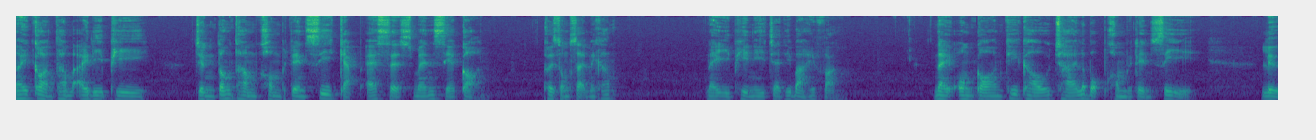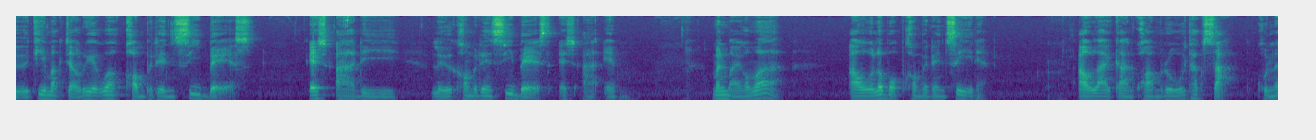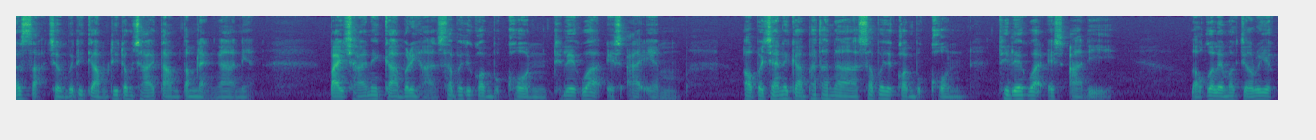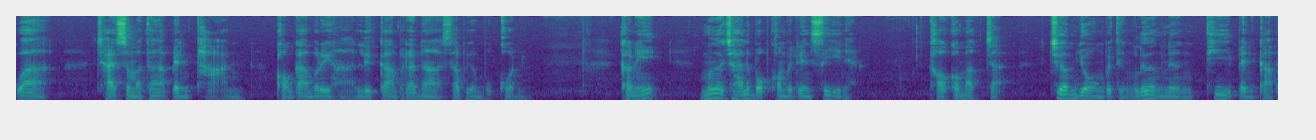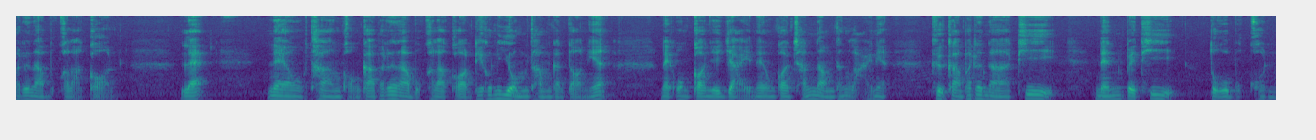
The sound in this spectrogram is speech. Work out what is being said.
มก่อนทำ IDP จึงต้องทำ Competency Gap Assessment เสียก่อน เคยสงสัยไหมครับ ใน EP นี้จะอธิบายให้ฟัง ในองค์กรที่เขาใช้ระบบ Competency หรือที่มักจะเรียกว่า Competency Based HRD หรือ Competency Based HRM มันหมายความว่า เอาระบบ Competency เนี่ย เอารายการความรู้ทักษะ คุณลักษณะเชิงพฤติกรรมที่ต้องใช้ตามตำแหน่งงานเนี่ย ไปใช้ในการบริหารทรัพยากรบุคคลที่เรียกว่า HRM เอาไปใช้ในการพัฒนาทรัพยากรบุคคลที่เรียกว่า HRD เราก็เลยมักจะเรียกว่า ใช้สมรรถนะเป็นฐานของการบริหารหรือการพัฒนาทรัพยากรบุคคล คราวนี้เมื่อใช้ระบบ competency เนี่ยเขาก็มักจะเชื่อมโยงไปถึงเรื่องหนึ่งที่เป็นการพัฒนาบุคลากร และแนวทางของการพัฒนาบุคลากรที่เขานิยมทำกันตอนนี้ ในองค์กรใหญ่ๆ ในองค์กรชั้นนำทั้งหลายเนี่ยคือการพัฒนาที่เน้นไปที่ตัวบุคคล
